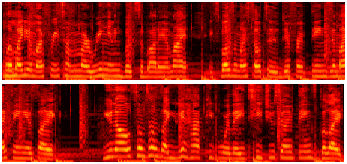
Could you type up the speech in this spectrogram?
What am I doing in my free time? Am I reading any books about it? Am I exposing myself to different things? And my thing is like, you know, sometimes like you can have people where they teach you certain things, but like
